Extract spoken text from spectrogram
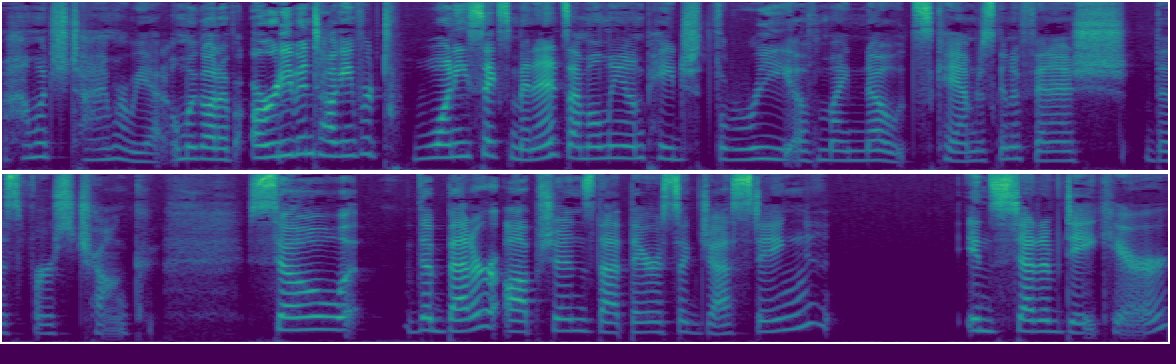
How much time are we at? Oh my God, I've already been talking for 26 minutes. I'm only on page three of my notes. Okay, I'm just going to finish this first chunk. So, the better options that they're suggesting instead of daycare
